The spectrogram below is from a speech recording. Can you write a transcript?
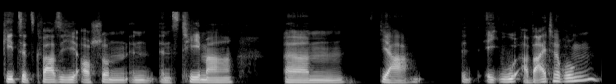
geht's jetzt quasi auch schon in, ins Thema ähm, ja, EU-Erweiterung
